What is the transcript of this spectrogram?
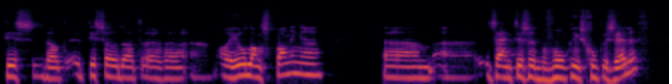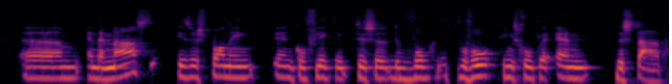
is dat, het is zo dat er eh, al heel lang spanningen ehm, eh, zijn tussen de bevolkingsgroepen zelf. Ehm, en daarnaast is er spanning en conflicten tussen de bevolk- bevolkingsgroepen en de staat.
